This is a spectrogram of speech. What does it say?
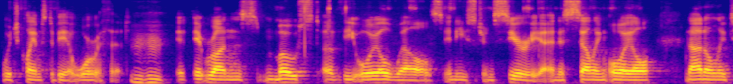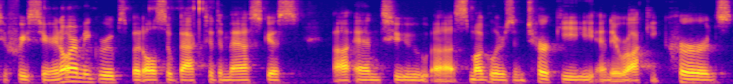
which claims to be at war with it. Mm-hmm. it. It runs most of the oil wells in eastern Syria and is selling oil not only to Free Syrian Army groups, but also back to Damascus uh, and to uh, smugglers in Turkey and Iraqi Kurds.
